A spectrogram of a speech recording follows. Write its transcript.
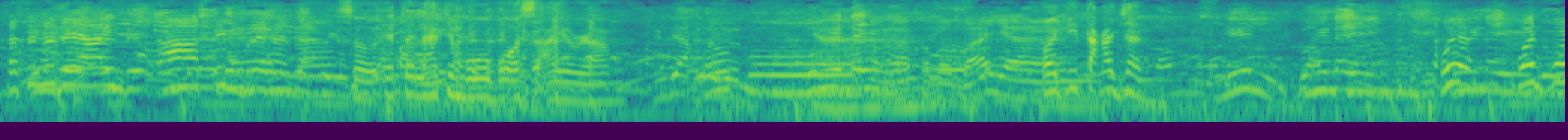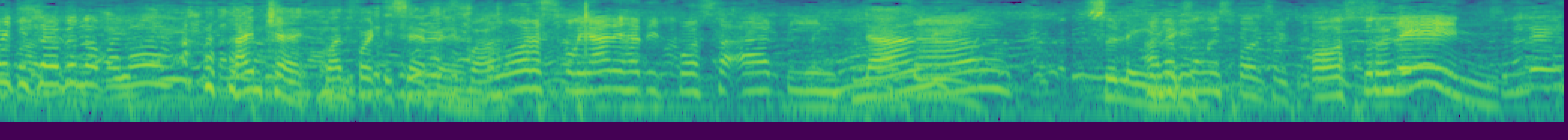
Sa sunod ay ah, timbrehan lang. So, ito lahat yung bubuo sa IRAM. Hello po, mga kababayan. Hoy, kita ka dyan. Uy, 147 na pala. Time check, 147. Ang oras po yan ay hatid po sa atin Ng ng Sulay. ano pong sponsor to? Oh, Sulain! Sulain!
